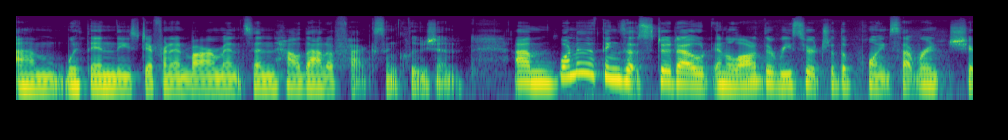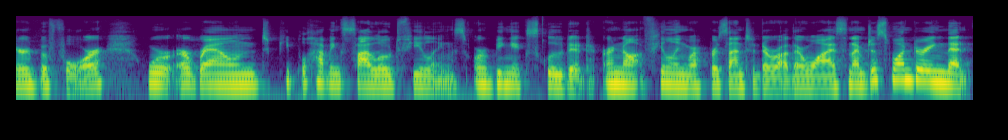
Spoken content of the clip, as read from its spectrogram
um, within these different environments and how that affects inclusion. Um, one of the things that stood out in a lot of the research or the points that were shared before were around people having siloed feelings or being excluded or not feeling represented or otherwise. And I'm just wondering that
